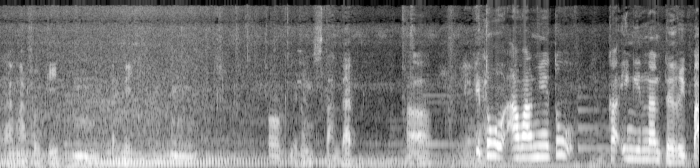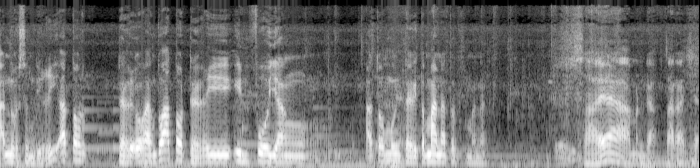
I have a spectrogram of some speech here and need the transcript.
Saya masuk di mm. teknik. Mm. oh gitu. Dengan standar uh -uh. Yeah. Itu awalnya itu keinginan dari Pak Nur sendiri atau dari orang tua atau dari info yang atau mungkin dari teman atau gimana? Saya mendaftar aja.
